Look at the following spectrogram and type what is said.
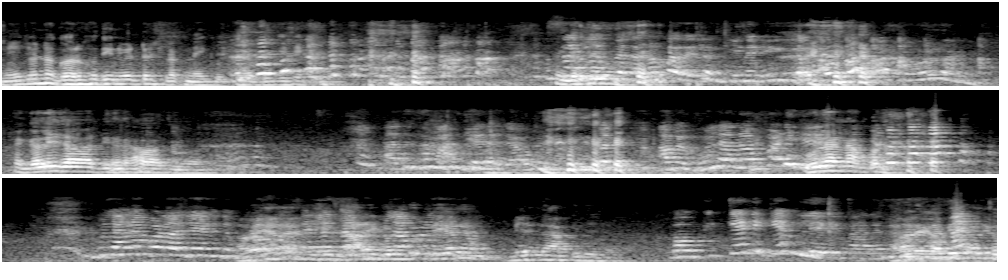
નહીં જો ને ઘર સુધીનું એડ્રેસ લખ નાખ્યું. ગલી જવા દે આવા દે આજે તમારે ઘેરે જાવું અમે ભૂલા ન પડી. ભૂલા ના પડે. ભૂલા ન પડવા જોઈએ તો હવે એને બરોબર એ એટલે ચારે ભૂલા પડી એને જાય. આપી દેજો. બહુ કેની કેમ લેવી મારે? તો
